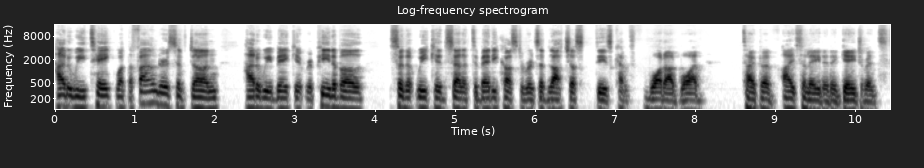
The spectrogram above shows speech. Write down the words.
How do we take what the founders have done? How do we make it repeatable so that we can sell it to many customers and not just these kind of one on one type of isolated engagements?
